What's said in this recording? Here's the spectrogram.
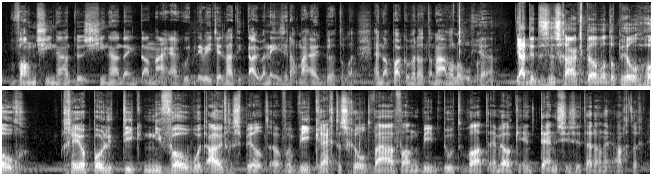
van China. Dus China denkt dan, nou ja goed, weet je, laat die Taiwanese dat maar uitbuttelen. En dan pakken we dat daarna wel over. Ja. ja, dit is een schaakspel wat op heel hoog geopolitiek niveau wordt uitgespeeld. Over wie krijgt de schuld waarvan, wie doet wat en welke intentie zit daar dan in achter.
